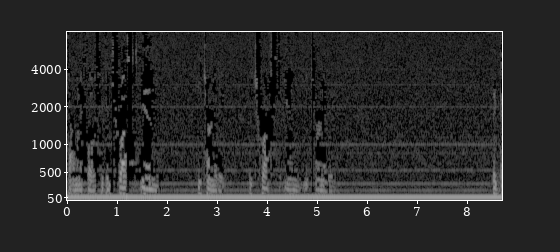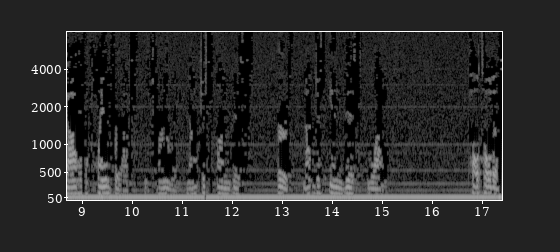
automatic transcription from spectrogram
So I'm going to close. We can trust in eternity. We trust in eternity. That God has a plan for us eternally, not just on this earth, not just in this life. Paul told us,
